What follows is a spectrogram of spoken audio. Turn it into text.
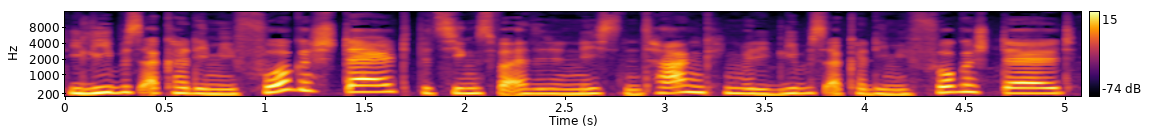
die Liebesakademie vorgestellt, beziehungsweise in den nächsten Tagen kriegen wir die Liebesakademie vorgestellt,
